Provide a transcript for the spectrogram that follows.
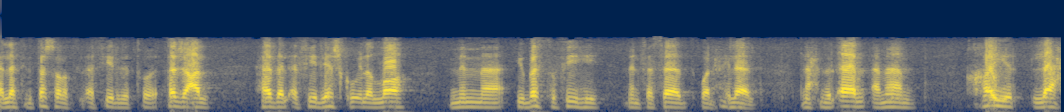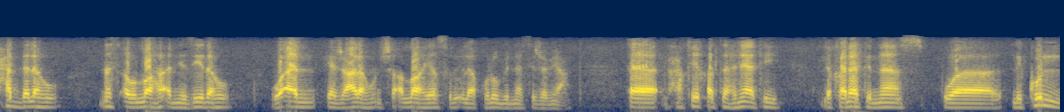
التي انتشرت في الأثير لتجعل هذا الأثير يشكو إلى الله مما يبث فيه من فساد وانحلال. نحن الآن أمام خير لا حد له. نسأل الله أن يزيده وأن يجعله إن شاء الله يصل إلى قلوب الناس جميعا. آه، الحقيقة تهنئتي لقناة الناس ولكل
